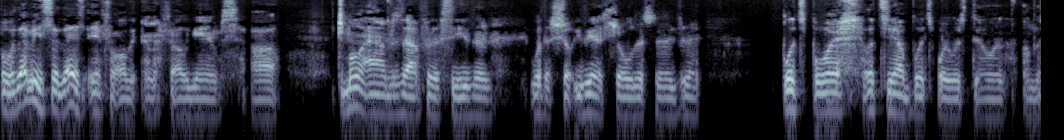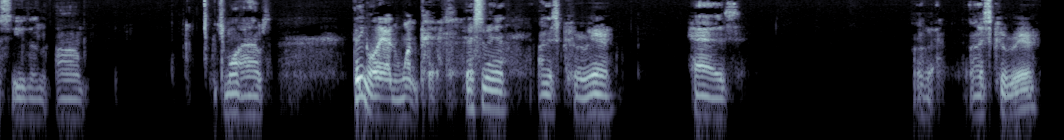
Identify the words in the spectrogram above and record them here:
But with that being said, that is it for all the NFL games. Uh, Jamal Adams is out for the season with a sh- he's getting shoulder surgery. Blitz Boy, let's see how Blitz Boy was doing on the season. Um, Jamal Adams, I think only had one pick. This man on his career has okay on his career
